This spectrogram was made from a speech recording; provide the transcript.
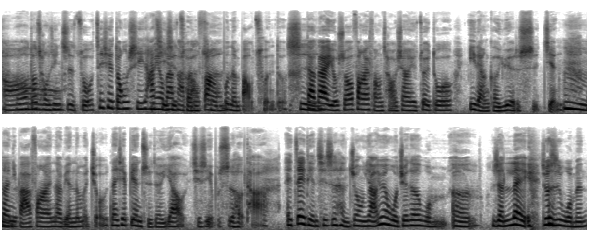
然后都重新制作这些东西，它其实存放不能保存的，是大概有时候放在防潮箱也最多一两个月的时间，嗯，那你把它放在那边那么久，那些变质的药其实也不适合它。哎，这一点其实很重要，因为我觉得我们呃人类 就是我们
